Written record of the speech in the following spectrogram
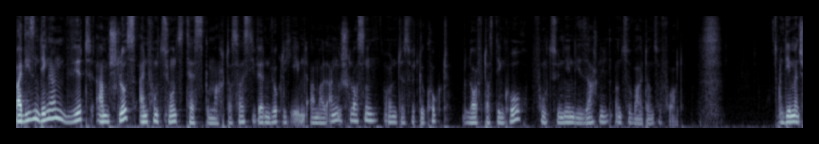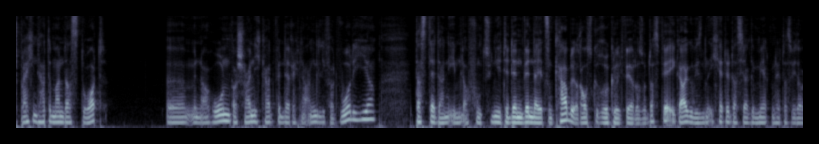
Bei diesen Dingern wird am Schluss ein Funktionstest gemacht. Das heißt, die werden wirklich eben einmal angeschlossen und es wird geguckt, läuft das Ding hoch, funktionieren die Sachen und so weiter und so fort. Dementsprechend hatte man das dort äh, mit einer hohen Wahrscheinlichkeit, wenn der Rechner angeliefert wurde hier, dass der dann eben auch funktionierte. Denn wenn da jetzt ein Kabel rausgerückelt wäre oder so, das wäre egal gewesen. Ich hätte das ja gemerkt und hätte das wieder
